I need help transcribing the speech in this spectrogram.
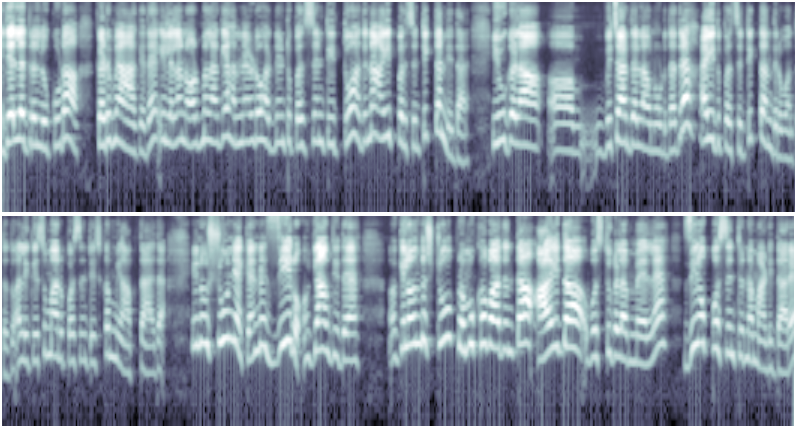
ಇದೆಲ್ಲದರಲ್ಲೂ ಕೂಡ ಕಡಿಮೆ ಆಗಿದೆ. ಇಲ್ಲೆಲ್ಲ ನಾರ್ಮಲ್ ಆಗಿ ಹನ್ನೆರಡು, ಹದಿನೆಂಟು ಪರ್ಸೆಂಟ್ ಇತ್ತು. ಅದನ್ನು ಐದು ಪರ್ಸೆಂಟಿಗೆ ತಂದಿದ್ದಾರೆ. ಇವುಗಳ ವಿಚಾರದಲ್ಲಿ ನಾವು ನೋಡೋದಾದ್ರೆ ಐದು ಪರ್ಸೆಂಟಿಗೆ ತಂದಿರುವಂಥದ್ದು ಅಲ್ಲಿಗೆ ಸುಮಾರು ಪರ್ಸೆಂಟೇಜ್ ಕಮ್ಮಿ ಆಗ್ತಾ ಇದೆ. ಇನ್ನು ಶೂನ್ಯಕ್ಕೆ ಅಂದರೆ ಝೀರೋ ಯಾವುದಿದೆ? ಕೆಲವೊಂದಷ್ಟು ಪ್ರಮುಖವಾದಂಥ ಆಯ್ದ ವಸ್ತುಗಳ ಮೇಲೆ ಝೀರೋ ಪರ್ಸೆಂಟನ್ನು ಮಾಡಿದ್ದಾರೆ.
